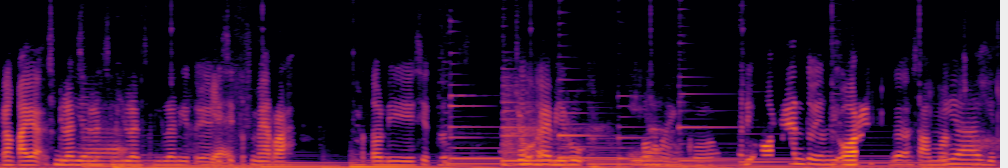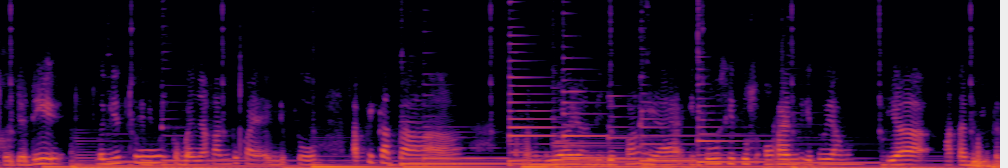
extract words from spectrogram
Yang kayak 9999 gitu ya di Yes. situs merah atau di situs hijau eh biru. Iya. Oh my god. Di oranye tuh yang di oranye juga sama. Iya gitu. Jadi begitu kebanyakan tuh kayak gitu. Tapi kata teman gua yang di Jepang ya itu situs oren itu yang dia mata duitan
